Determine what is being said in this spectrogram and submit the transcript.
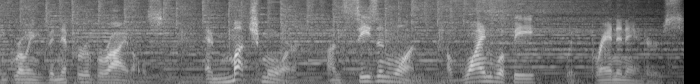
in growing vinifera varietals, and much more on season one of Wine Whoopee with Brandon Anders.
